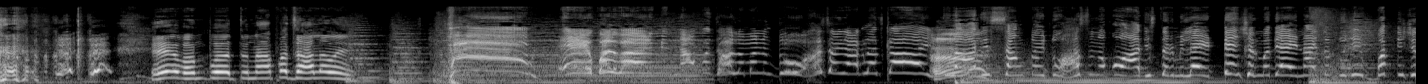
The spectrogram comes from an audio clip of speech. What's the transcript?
हा! हे पंपत तू नापास झाला वय. ए बळवळ मी नापास झालो म्हणून तू हसायला लागलास काय? तुला आधीच सांगतोय तू हसू नको. आधीच तर मी लय टेन्शनमध्ये आहे नाही तर तुझी बत्तीशी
